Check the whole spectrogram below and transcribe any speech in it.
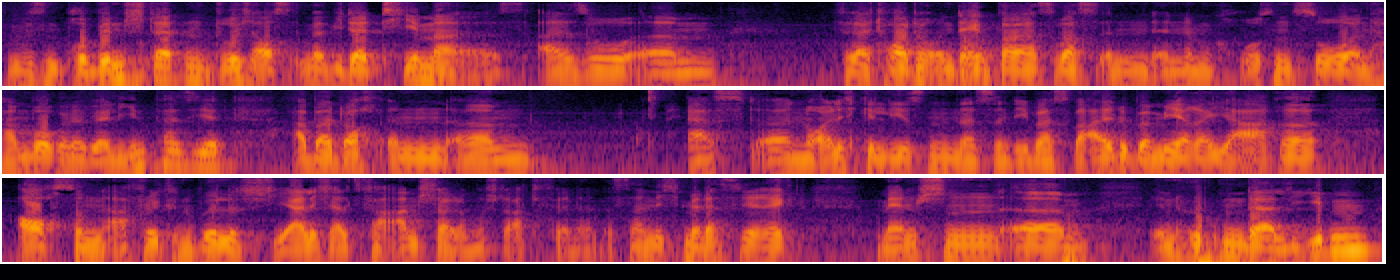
gewissen Provinzstädten durchaus immer wieder Thema ist. Also ähm, vielleicht heute undenkbar, dass sowas in, in einem großen Zoo in Hamburg oder Berlin passiert, aber doch in ähm, erst äh, neulich gelesen, dass in Eberswalde über mehrere Jahre auch so ein African Village jährlich als Veranstaltung stattfindet. Das ist dann nicht mehr, dass direkt Menschen ähm, in Hütten da leben,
